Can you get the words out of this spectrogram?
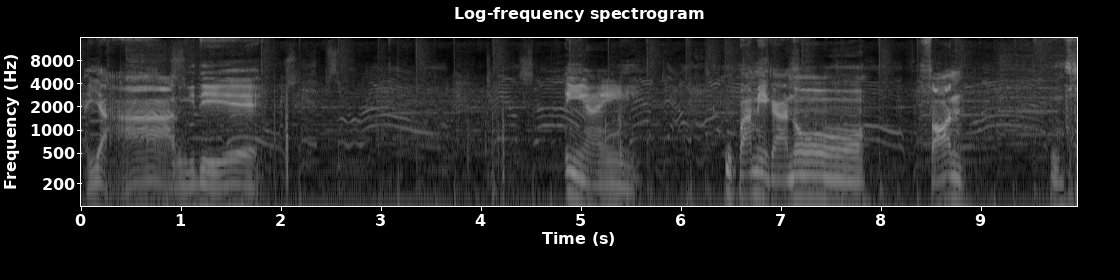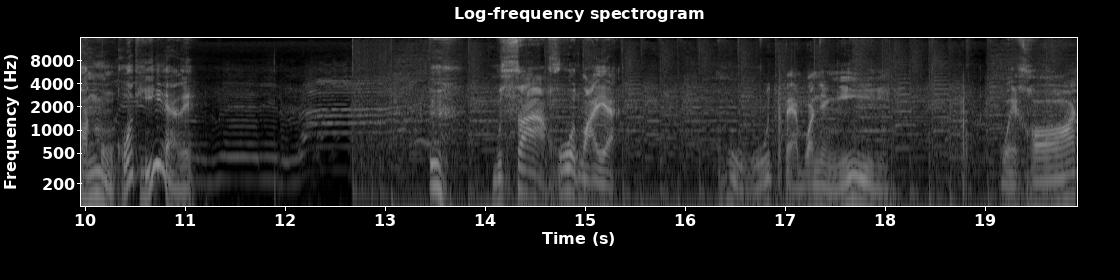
ไอ้หยาตรงนี้ดีนี่ไง อุปาเมกาโนซอนผมซอนหม่งโคตรเทียเลยอื้อ มุซ่าโคตรไวอะ โอ้โห แต่บอลอย่างนี้หวยคอร์ส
